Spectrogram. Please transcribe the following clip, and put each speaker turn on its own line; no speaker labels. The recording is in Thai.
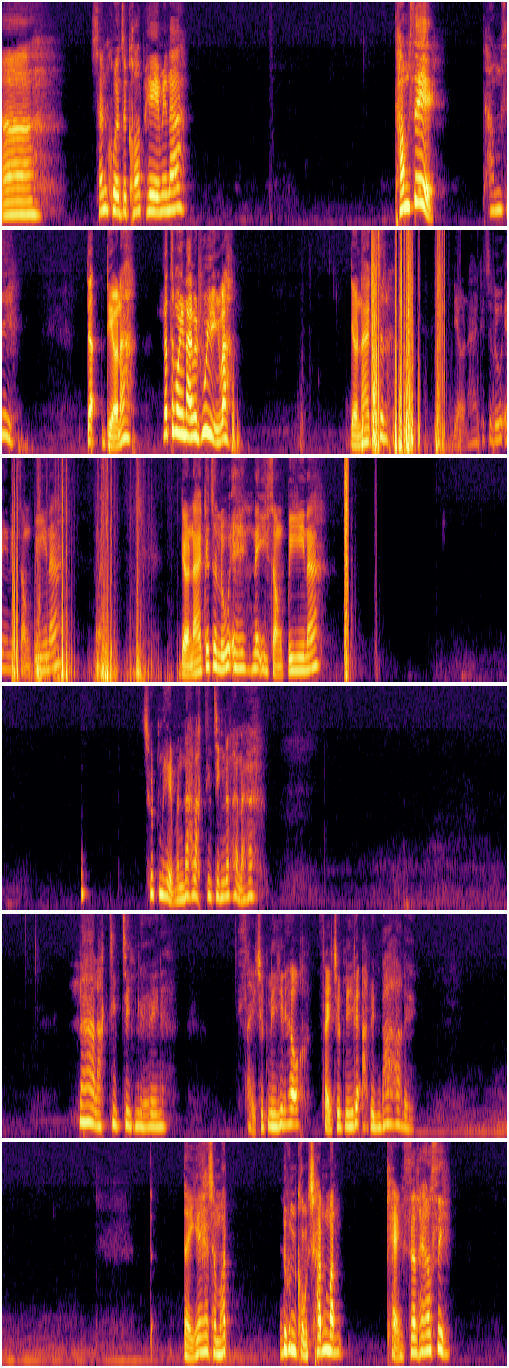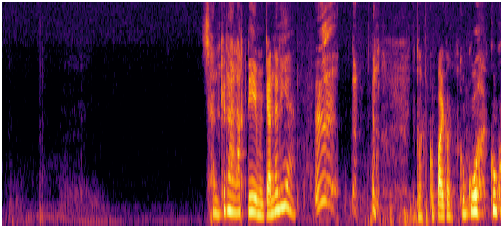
อ่า ฉันควรจะคอสเพลย์ไหมนะ ทำสิ ทำสิ เดเดี๋ยวนะ แล้วทำไมนายเป็นผู้หญิงล่ะ เดี๋ยวนายก็จะ เดี๋ยวนายก็จะรู้เองในสองปีนะ เดี๋ยวนายก็จะรู้เองในอีกสองปีนะ ชุดเมดมันน่ารักจริงๆนั่นแหละนะ น่ารักจริง ๆ เลยนะ ใส่ชุดนี้แล้ว ใส่ชุดนี้แล้วอาจเป็นบ้าเลย แต่แต่แย่ชะมัด ดุนของฉันมันแข็งซะแล้วสิ ฉันก็น่ารักดีเหมือนกันนะเนี่ยก่อนกูไปก่อนกูกลัวกูกลัว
